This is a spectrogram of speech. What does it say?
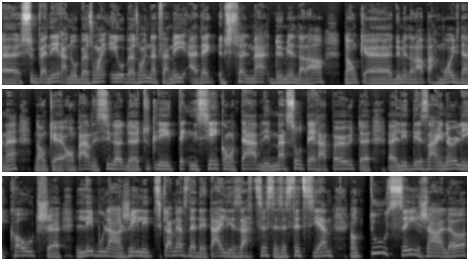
euh, subvenir à nos besoins et aux besoins de notre famille avec seulement 2000 dollars. Donc, 2000 euh, dollars par mois, évidemment. Donc, euh, on parle ici là, de tous les techniciens comptables, les massothérapeutes, les designers, les coachs, les boulangers, les petits commerces de détail, les artistes, les esthéticiennes. Donc, tous ces gens-là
